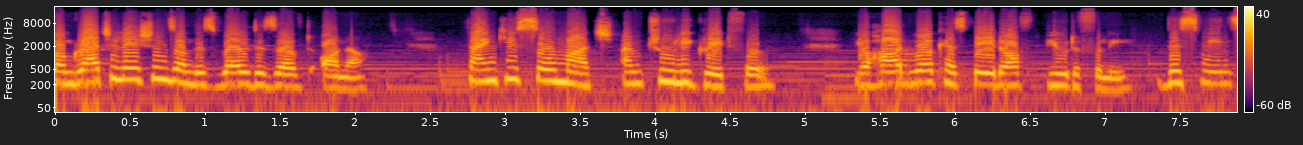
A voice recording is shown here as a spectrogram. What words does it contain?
Congratulations on this well deserved honor. Thank you so much. I'm truly grateful. Your hard work has paid off beautifully. This means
